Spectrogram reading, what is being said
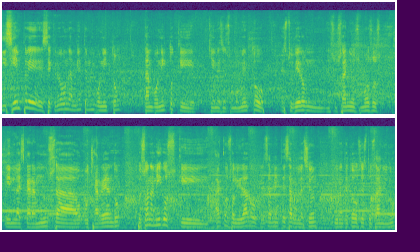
y siempre se creó un ambiente muy bonito, tan bonito que quienes en su momento estuvieron en sus años mozos en la escaramuza o charreando, pues son amigos que han consolidado precisamente esa relación durante todos estos años, ¿no?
